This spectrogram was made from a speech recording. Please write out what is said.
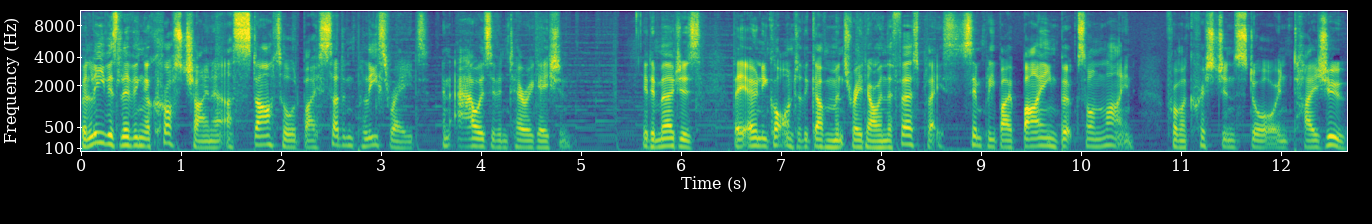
Believers living across China are startled by sudden police raids and hours of interrogation. It emerges they only got onto the government's radar in the first place simply by buying books online from a Christian store in Taizhou,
